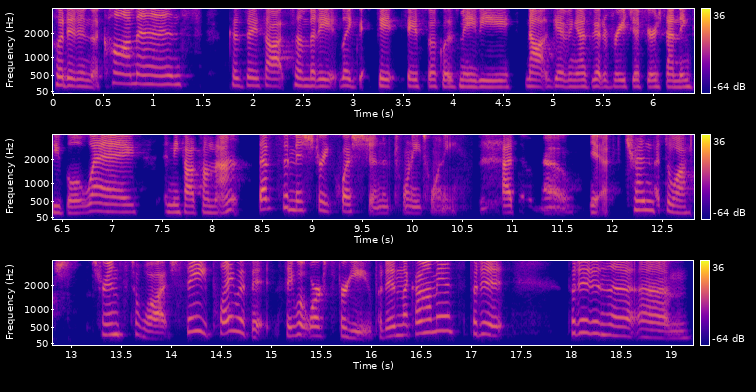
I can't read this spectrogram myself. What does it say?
put it in the comments." Because they thought somebody like F- Facebook was maybe not giving as good of reach if you're sending people away. Any thoughts on that? That's the mystery question of 2020. I don't know. Yeah, trends to watch. Trends to watch. See, play with it. See what works for you. Put it in the comments. Put it put it in the um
